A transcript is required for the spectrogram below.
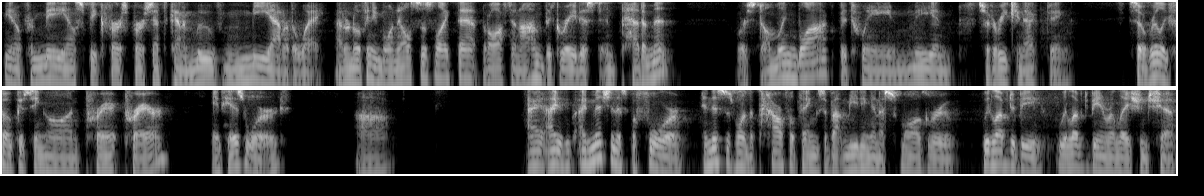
you know, for me, I'll speak first person, you have to kind of move me out of the way. I don't know if anyone else is like that, but often I'm the greatest impediment or stumbling block between me and sort of reconnecting. So really focusing on prayer, prayer in his word, uh, I, I, I mentioned this before, and this is one of the powerful things about meeting in a small group. We love to be we love to be in relationship.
